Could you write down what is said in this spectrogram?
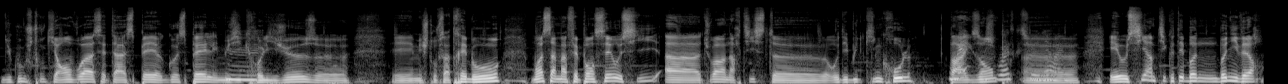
du coup je trouve qu'il renvoie à cet aspect euh, gospel et musique Mhm. religieuse, euh, et, mais je trouve ça très beau. Moi ça m'a fait penser aussi à, tu vois, un artiste euh, au début de King Krul, par Ouais, exemple, dire, ouais. euh, et aussi un petit côté bon, bon hiver.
